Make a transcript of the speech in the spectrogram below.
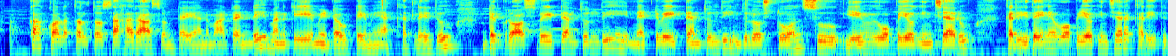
పక్కా కొలతలతో సహా రాసి ఉంటాయి అనమాట అండి మనకి ఏమీ డౌట్ ఏమీ అక్కర్లేదు. అంటే గ్రాస్ వెయిట్ ఎంత ఉంది నెట్ వెయిట్ ఎంత ఉంది ఇందులో స్టోన్స్ ఏమి ఉపయోగించారు ఖరీదైనవి ఉపయోగించారా ఖరీదు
